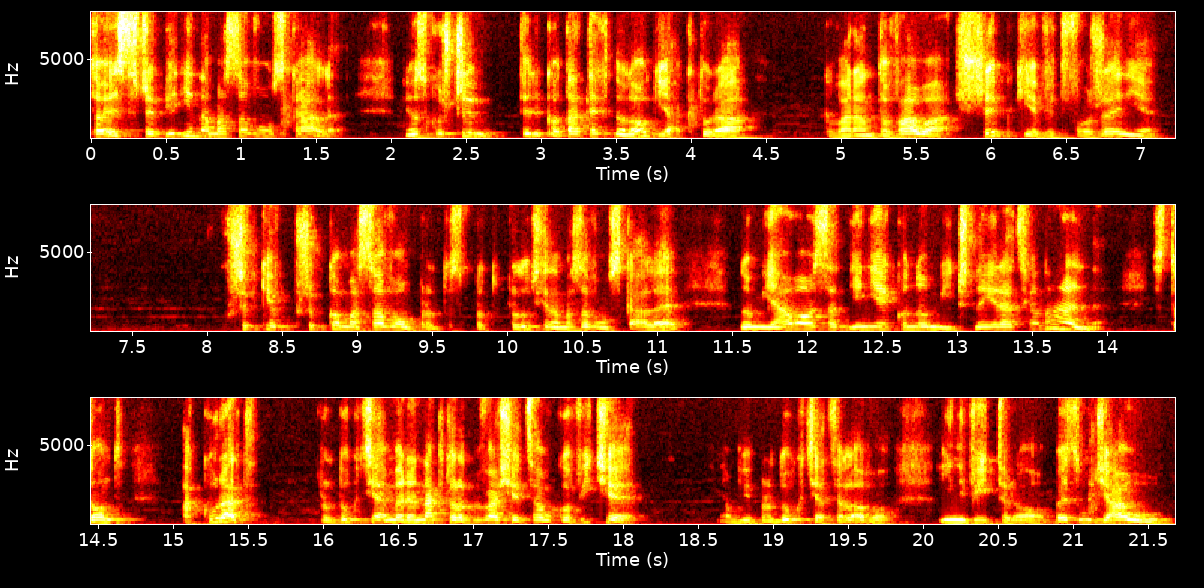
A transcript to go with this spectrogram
To jest szczepienie na masową skalę. W związku z czym tylko ta technologia, która gwarantowała szybkie wytworzenie, szybkie, szybko masową produkcję na masową skalę, no miała uzasadnienie ekonomiczne i racjonalne. Stąd akurat produkcja mRNA, która odbywa się całkowicie, ja mówię produkcja celowo, in vitro, bez udziału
